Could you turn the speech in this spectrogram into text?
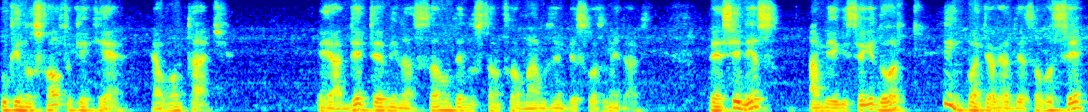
o que nos falta, o que, é? É a vontade. É a determinação de nos transformarmos em pessoas melhores. Pense nisso, amigo e seguidor, enquanto eu agradeço a você,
